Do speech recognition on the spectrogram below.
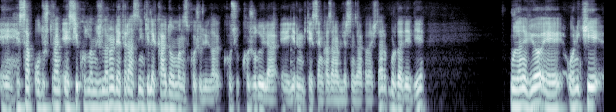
e, hesap oluşturan eski kullanıcıların referans linkiyle kaydolmanız koşuluyla, koşu, koşuluyla e, 20 Bitexen kazanabilirsiniz arkadaşlar. Burada dediği. Burada ne diyor? E, 12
